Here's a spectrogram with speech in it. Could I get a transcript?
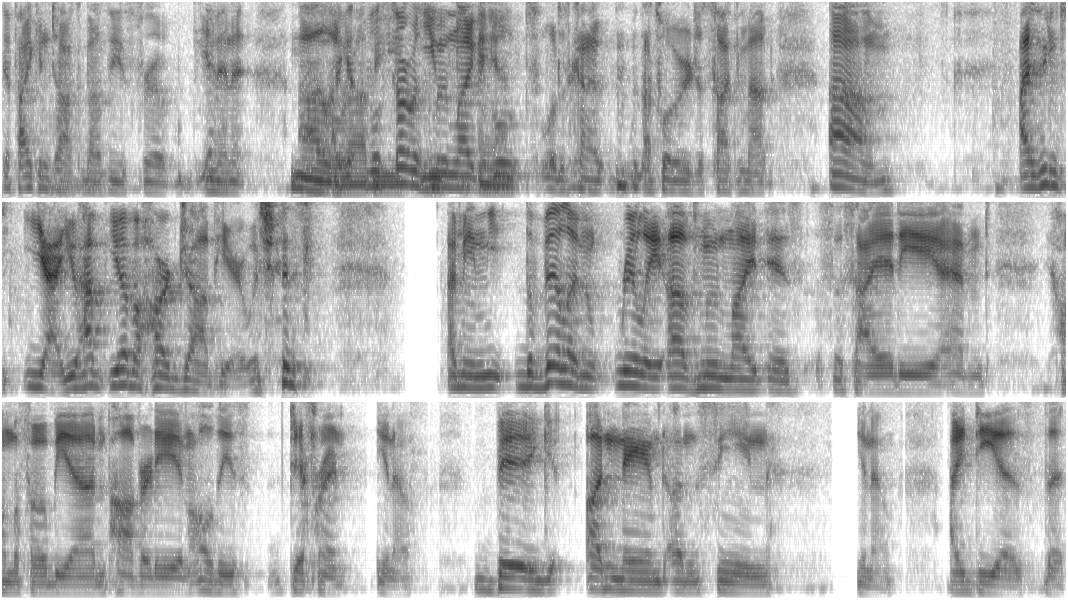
if I can talk about these for a minute, uh, No, like, Robbie, we'll start with you Moonlight because we'll, we'll just kind of that's what we were just talking about. Um, I think yeah, you have you have a hard job here, which is, I mean, the villain really of Moonlight is society and homophobia and poverty and all these different you know big unnamed unseen you know ideas that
